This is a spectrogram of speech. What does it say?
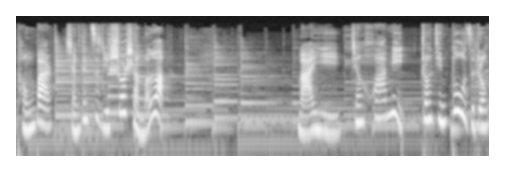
同伴想跟自己说什么了。蚂蚁将花蜜装进肚子中，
